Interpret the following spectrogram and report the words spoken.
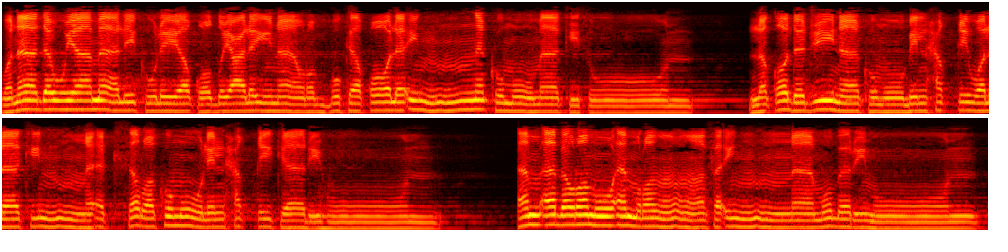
وَنَادَوْا يَا مَالِكُ لِيَقْضِ عَلَيْنَا رَبُّكَ قَالَ إِنَّكُمْ مَاكِثُونَ. لَقَدْ جِئْنَاكُمْ بِالْحَقِّ وَلَكِنَّ أَكْثَرَكُمْ لِلْحَقِّ كَارِهُونَ. أَمْ أَبْرَمُوا أَمْرًا فَإِنَّا مُبْرِمُونَ.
